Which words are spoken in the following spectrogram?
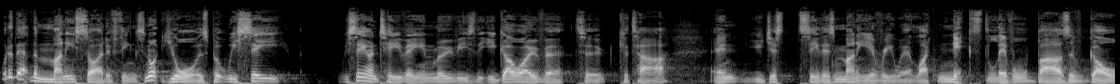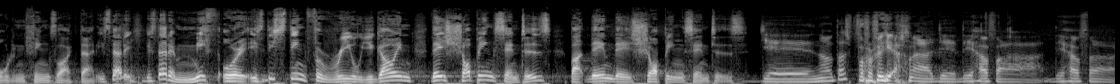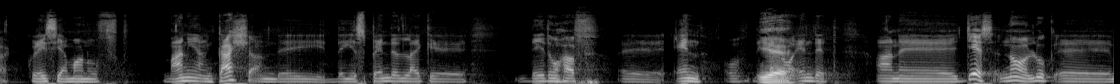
What about the money side of things? Not yours, but we see we see on TV and movies that you go over to Qatar and you just see there's money everywhere, like next level bars of gold and things like that. Is that a, is that a myth or is this thing for real? You go in, there's shopping centres, but then there's shopping centres. Yeah, no, that's for real. Uh, yeah, they have a they have a crazy amount of money and cash, and they they spend it like uh they don't have uh, end of they Yeah. cannot end it. And uh, yes, no, look, uh,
